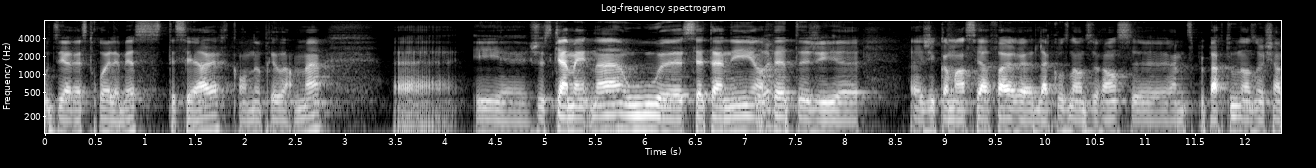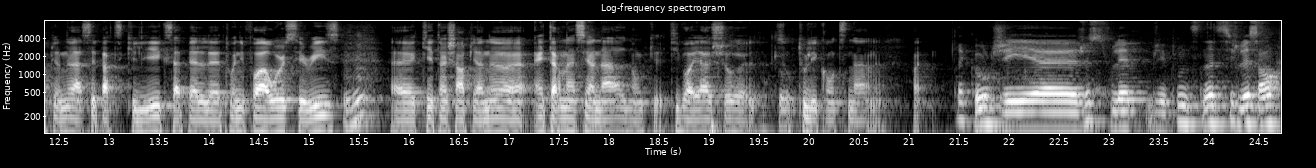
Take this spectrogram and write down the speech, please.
Audi RS3 LMS TCR qu'on a présentement. et jusqu'à maintenant, où cette année, en fait, j'ai j'ai commencé à faire de la course d'endurance un petit peu partout dans un championnat assez particulier qui s'appelle 24 Hour Series, mm-hmm. qui est un championnat international, donc qui voyage sur, sur tous les continents. Très cool. J'ai euh, juste voulais, j'ai pris une petite note ici. Je voulais savoir,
